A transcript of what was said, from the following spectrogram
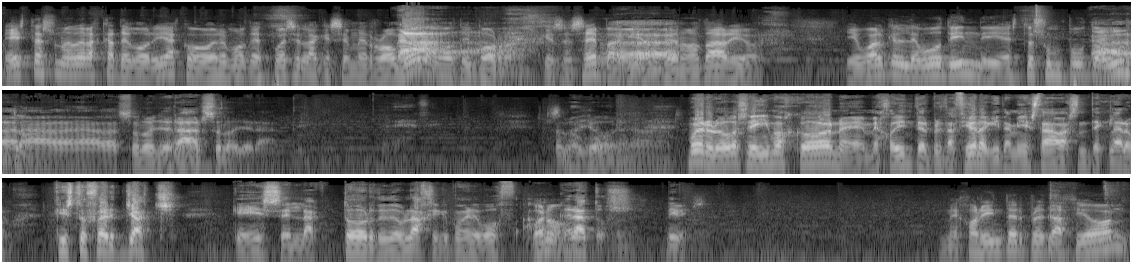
esta es una de las categorías, como veremos después, en la que se me robó Nah. la gotiporra. Que se sepa aquí ante notario. Igual que el debut indie, esto es un puto Nada, hurto. nada, nada. Solo llorar, solo llorar, tío. Solo llorar. llorar. Bueno, luego seguimos con eh, mejor interpretación. Aquí también estaba bastante claro. Christopher Judge, que es el actor de doblaje que pone voz a Bueno, Kratos. Dime. Mejor interpretación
